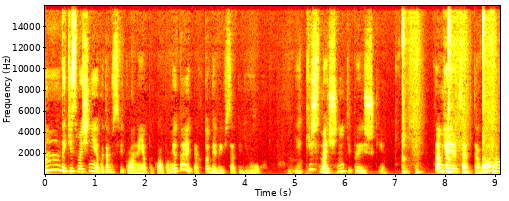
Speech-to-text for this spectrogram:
М, такі смачні, як там в Світлани я пекла. Пам'ятаєте, хто дивився тоді влог? Які ж смачні ті пиріжки. Там я й рецепт давала.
